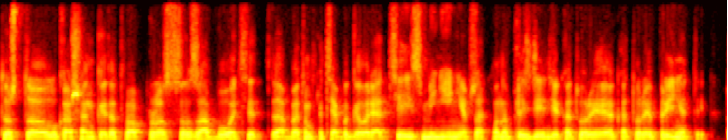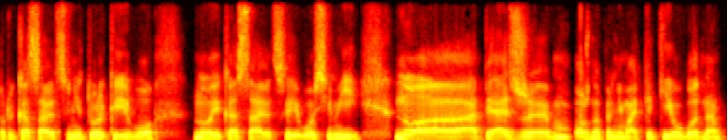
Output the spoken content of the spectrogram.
То, что Лукашенко этот вопрос заботит, об этом хотя бы говорят те изменения в закон о президенте, которые, которые приняты, которые касаются не только его, но и касаются его семьи. Но, а, опять же, можно принимать какие угодно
